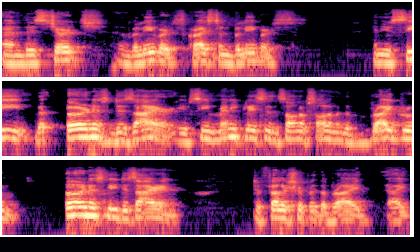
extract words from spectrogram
and this church and believers, Christ and believers. And you see the earnest desire. You've seen many places in Song of Solomon, the bridegroom earnestly desiring to fellowship with the bride. I,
